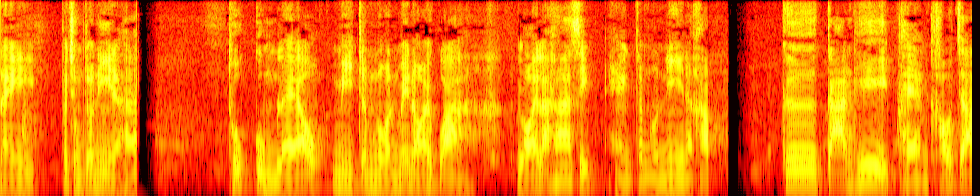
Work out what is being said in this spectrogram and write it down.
ในประชุมเจ้าหนี้นะฮะทุกกลุ่มแล้วมีจำนวนไม่น้อยกว่าร้อยละ 50 แห่งจำนวนหนี้นะครับ คือการที่แผนเขาจะ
